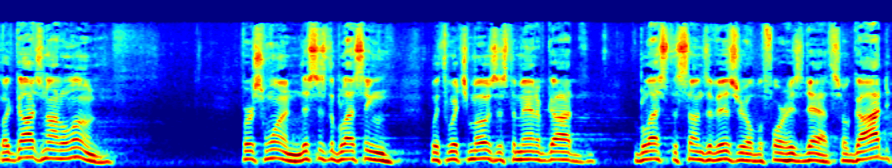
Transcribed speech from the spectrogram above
But God's not alone. Verse 1 This is the blessing with which Moses, the man of God, blessed the sons of Israel before his death. So God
